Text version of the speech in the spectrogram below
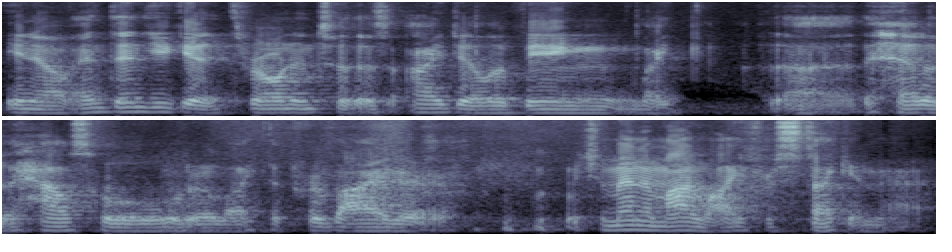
You know, and then you get thrown into this ideal of being like uh, the head of the household or like the provider, which men in my life are stuck in that.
